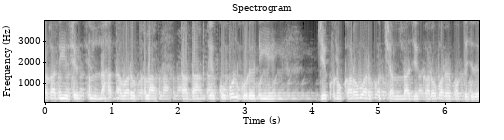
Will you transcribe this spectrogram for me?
টাকা দিয়েছেন, আল্লাহ তার দানকে কবুল করে নিয়ে যে কোনো কারোবার করছে আল্লাহ, যে কারোবারের মধ্যে যদি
